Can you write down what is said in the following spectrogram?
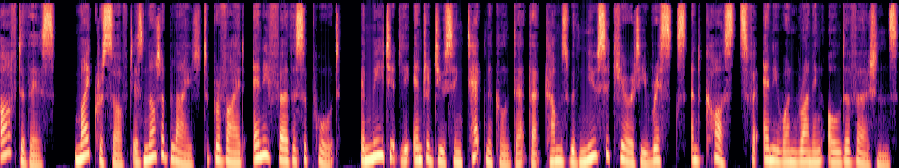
After this, Microsoft is not obliged to provide any further support, immediately introducing technical debt that comes with new security risks and costs for anyone running older versions.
